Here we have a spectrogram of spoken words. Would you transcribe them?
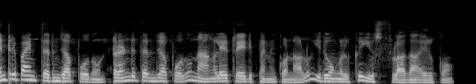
என்ட்ரி பாயிண்ட் தெரிஞ்சால் போதும் ட்ரெண்ட் தெரிஞ்சால் போதும் நாங்களே ட்ரேட் பண்ணிக்கொண்டாலும் இது உங்களுக்கு யூஸ்ஃபுல்லாக தான் இருக்கும்.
